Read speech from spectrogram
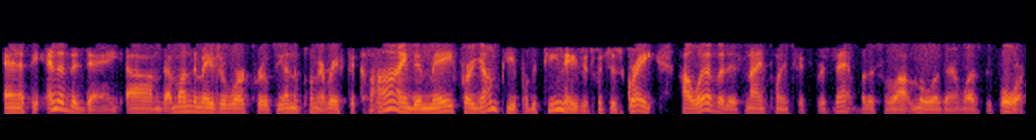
And at the end of the day, um, among the major work groups, the unemployment rate declined in May for young people, the teenagers, which is great. However, it's 9.6%, but it's a lot lower than it was before.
